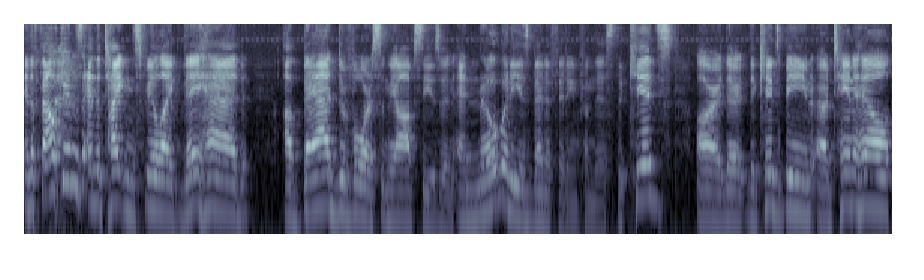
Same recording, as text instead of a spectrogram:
And the Falcons and the Titans feel like they had a bad divorce in the offseason, and nobody is benefiting from this. The kids are the kids being uh, Tannehill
